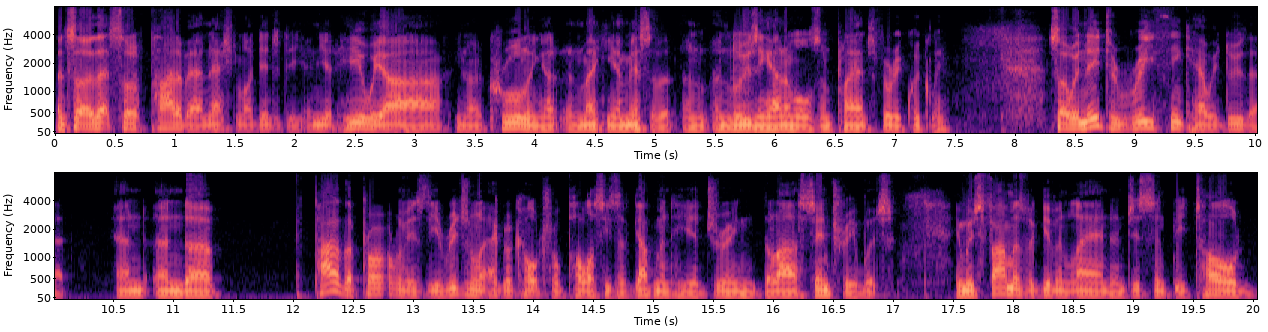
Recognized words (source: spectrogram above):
And so that's sort of part of our national identity. And yet here we are, you know, crueling it and making a mess of it and, and losing animals and plants very quickly. So we need to rethink how we do that. And and uh, part of the problem is the original agricultural policies of government here during the last century, which, in which farmers were given land and just simply told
